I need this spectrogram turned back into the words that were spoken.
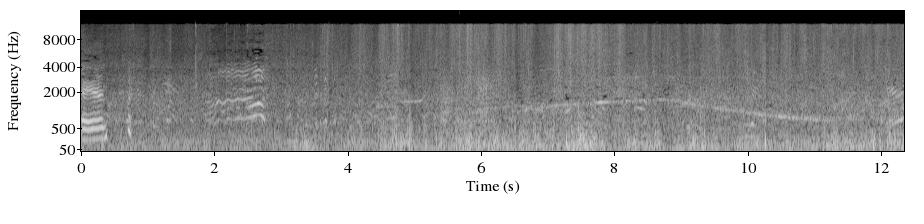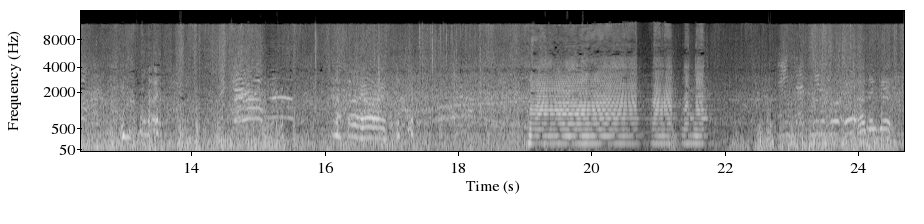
And hi, hi. Ain't that beautiful? I think that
